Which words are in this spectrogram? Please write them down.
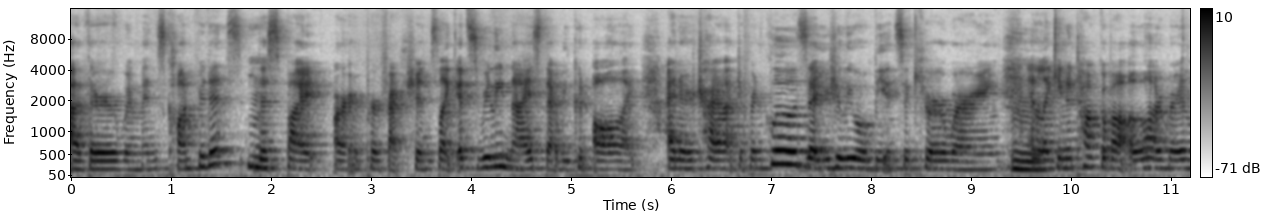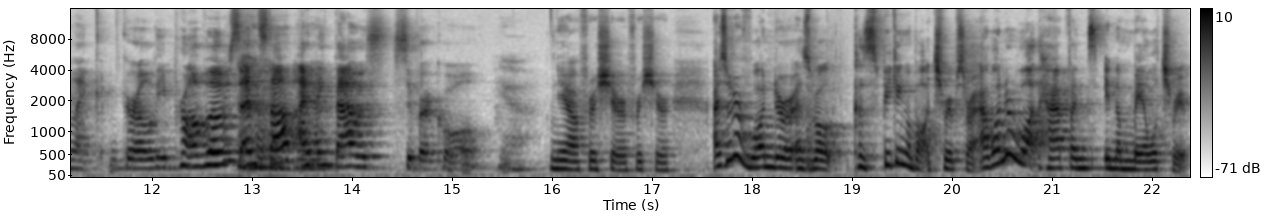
other women's confidence Mm. despite our imperfections. Like it's really nice that we could all like I know try out different clothes that usually we'll be insecure wearing, Mm. and like you know talk about a lot of very like girly problems and stuff. I think that was super cool. Yeah. Yeah, for sure, for sure. I sort of wonder as well, because speaking about trips, right? I wonder what happens in a male trip.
